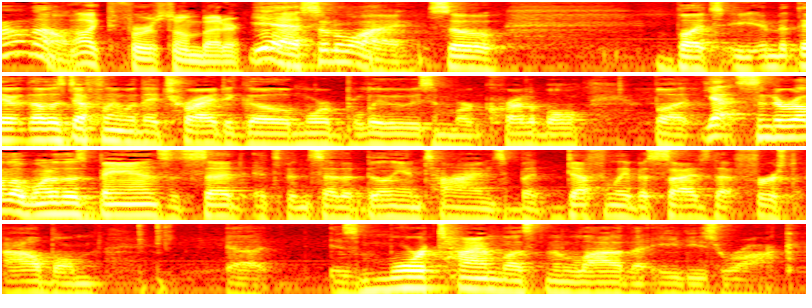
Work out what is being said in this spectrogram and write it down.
I don't know. I like the first one better. Yeah, so do I. So, but, but there- that was definitely when they tried to go more blues and more credible. But yeah, Cinderella, one of those bands that said it's been said a billion times, but definitely besides that first album, uh, is more timeless than a lot of the '80s rock.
